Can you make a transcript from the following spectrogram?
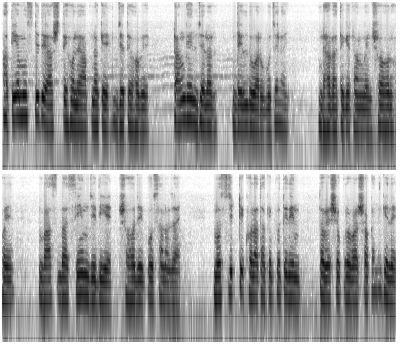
আতিয়া মসজিদে আসতে হলে আপনাকে যেতে হবে টাঙ্গাইল জেলার দেলদুয়ার উপজেলায়। ঢাকা থেকে টাঙ্গাইল শহর হয়ে বাস বা সিএনজি দিয়ে সহজেই পৌঁছানো যায়। মসজিদটি খোলা থাকে প্রতিদিন, তবে শুক্রবার সকালে গেলে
